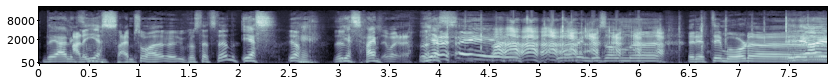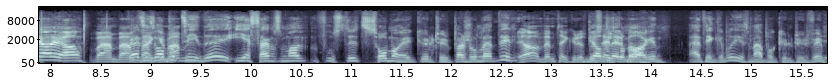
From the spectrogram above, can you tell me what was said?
Det er er, det liksom- Jessheim som er ukas tettsted? Yes. Ja, det- Jessheim. det var- Yes. Det var veldig sånn uh, rett i mål. Uh, Ja, ja, ja. Bam, bam, jeg synes det var på tide. Jessheim som har fostret så mange kulturpersonligheter. Ja, hvem tenker du spesielt Gratulerer på med da? dagen. Jeg tenker på de som er på kulturfilm.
